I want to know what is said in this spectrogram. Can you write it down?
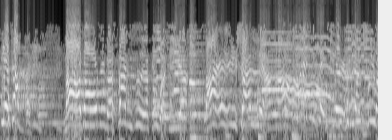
接唱。拿着这个扇子给我爹来扇凉啊！挺得劲儿的随便吹吧。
